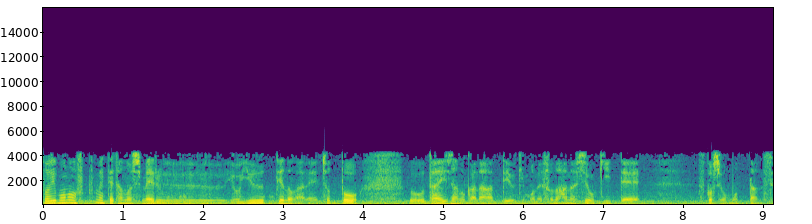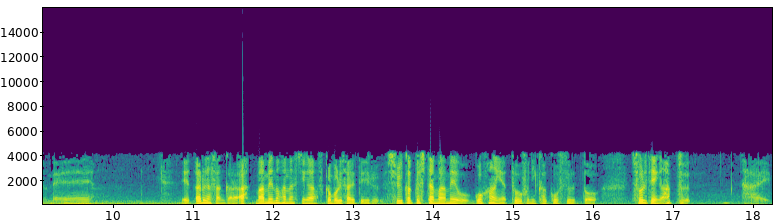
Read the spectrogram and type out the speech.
そういうものを含めて楽しめる余裕っていうのがね、ちょっと大事なのかなっていう気もね、その話を聞いて少し思ったんですよね。えアルガさんから、あ、豆の話が深掘りされている。収穫した豆をご飯や豆腐に加工すると、処理点がアップ。はい。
